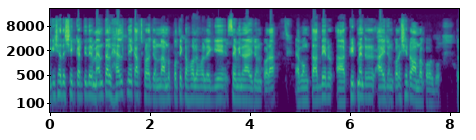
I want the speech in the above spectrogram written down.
একই সাথে শিক্ষার্থীদের মেন্টাল হেলথ নিয়ে কাজ করার জন্য আমরা প্রত্যেকটা হলে হলে গিয়ে সেমিনার আয়োজন করা এবং তাদের ট্রিটমেন্টের আয়োজন করা সেটাও আমরা করব। তো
